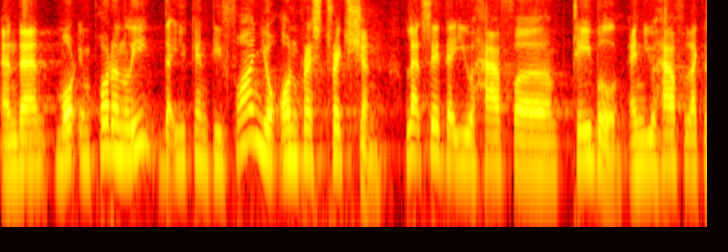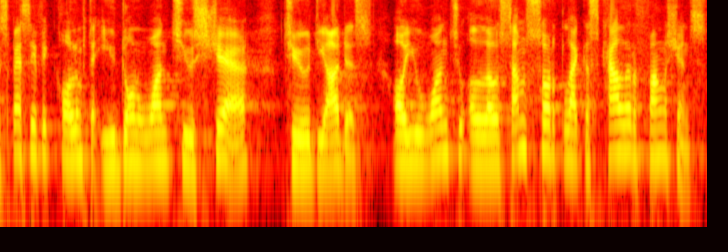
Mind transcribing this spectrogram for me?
And then more importantly, that you can define your own restriction. Let's say that you have a table and you have like a specific columns that you don't want to share to the others or you want to allow some sort like a scalar functions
